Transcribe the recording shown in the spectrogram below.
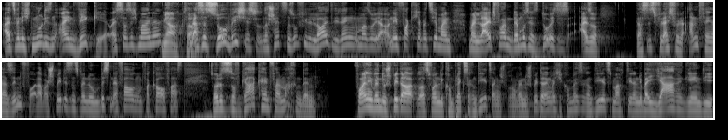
als wenn ich nur diesen einen Weg gehe. Weißt du, was ich meine? Ja, klar. Und das ist so wichtig, das unterschätzen so viele Leute, die denken immer so, ja, nee, fuck, ich habe jetzt hier meinen mein Leitfaden, der muss jetzt durch. Das ist, also, das ist vielleicht für einen Anfänger sinnvoll, aber spätestens, wenn du ein bisschen Erfahrung im Verkauf hast, solltest du es auf gar keinen Fall machen, denn vor allen Dingen, wenn du später, du hast vorhin die komplexeren Deals angesprochen, wenn du später irgendwelche komplexeren Deals machst, die dann über Jahre gehen, die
